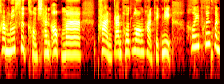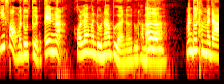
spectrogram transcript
ความรู้สึกของฉันออกมา ผ่านการทดลองผ่านเทคนิค เฮ้ยเพื่อนคนที่สองมาดูตื่นเต้นอะคนแรกมันดูน่าเบื่อเนอะดูธรรมเออดา มันดูธรรมดา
